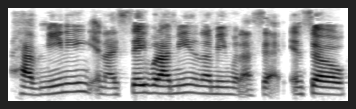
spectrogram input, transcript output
have meaning and i say what i mean and i mean what i say. And so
